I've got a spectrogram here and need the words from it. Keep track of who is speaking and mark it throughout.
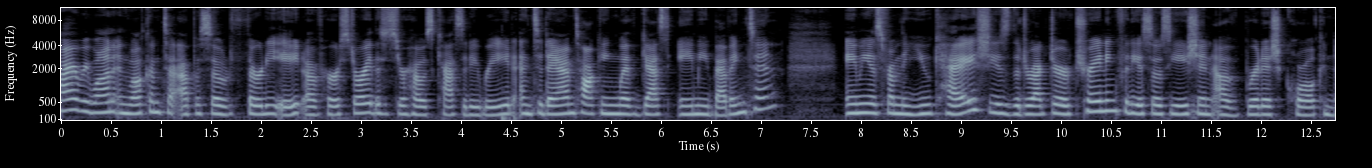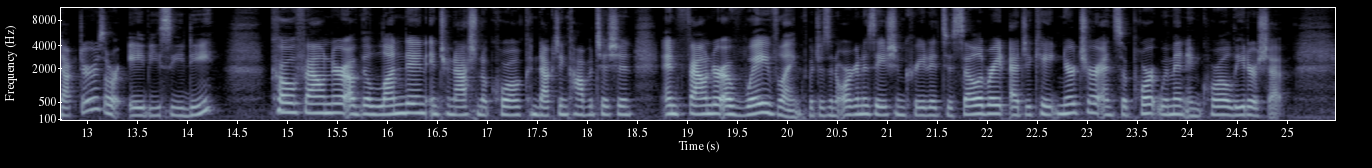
Speaker 1: Hi, everyone, and welcome to episode 38 of Her Story. This is your host, Cassidy Reed, and today I'm talking with guest Amy Bebbington. Amy is from the UK. She is the Director of Training for the Association of British Choral Conductors, or ABCD, co founder of the London International Choral Conducting Competition, and founder of Wavelength, which is an organization created to celebrate, educate, nurture, and support women in choral leadership.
